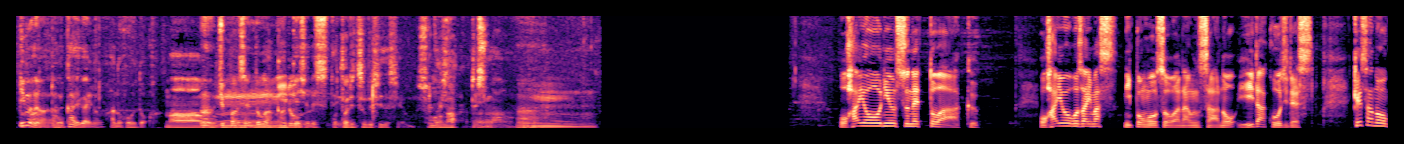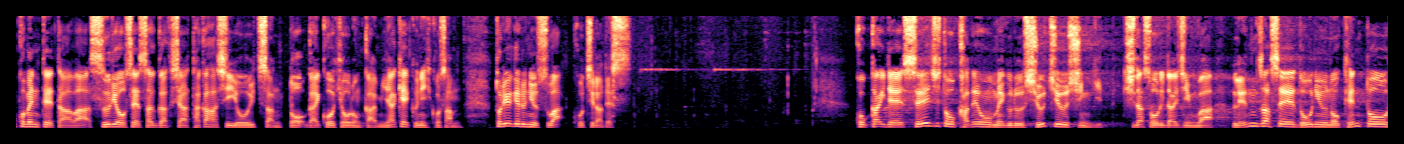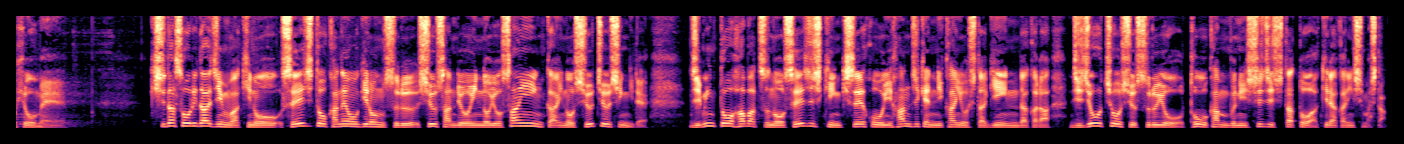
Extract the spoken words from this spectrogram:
今のは海外のあの報道、まあうん、10%が関係者ですお取り潰しですよ。そうなってしまう、うん。おはようニュースネットワークおはようございます。日本放送アナウンサーの飯田浩二です。今朝のコメンテーターは数量政策学者高橋洋一さんと外交評論家三宅邦彦さん。取り上げるニュースはこちらです。国会で政治と金をめぐる集中審議。岸田総理大臣は連座制導入の検討を表明。岸田総理大臣は昨日政治と金を議論する衆参両院の予算委員会の集中審議で自民党派閥の政治資金規正法違反事件に関与した議員らから事情聴取するよう党幹部に指示したと明らかにしました。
